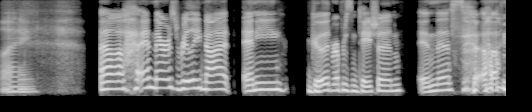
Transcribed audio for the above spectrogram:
Why? Uh, and there's really not any good representation in this. Um,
